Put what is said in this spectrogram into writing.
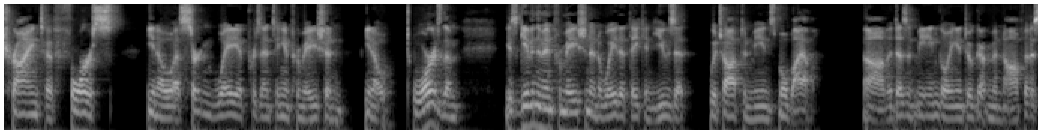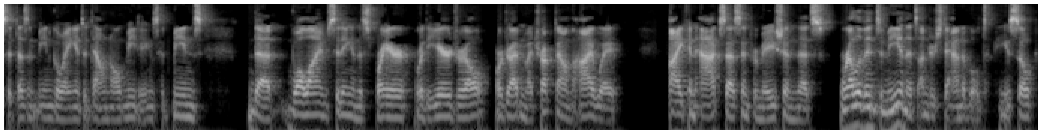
trying to force, you know, a certain way of presenting information, you know, towards them. Is giving them information in a way that they can use it, which often means mobile. Um, it doesn't mean going into a government office. It doesn't mean going into town hall meetings. It means that while I'm sitting in the sprayer or the air drill or driving my truck down the highway, I can access information that's relevant to me and that's understandable to me. So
